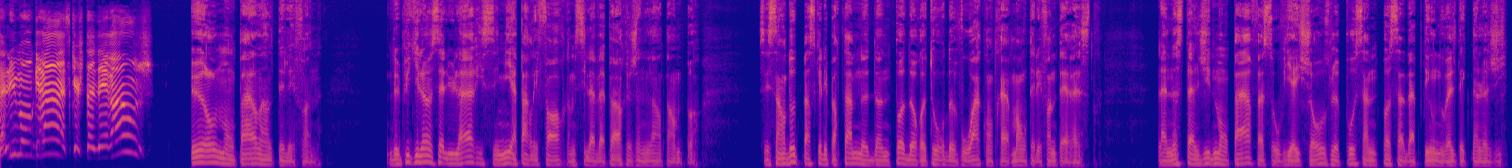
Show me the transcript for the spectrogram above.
Salut mon grand, est-ce que je te dérange? Hurle mon père dans le téléphone. Depuis qu'il a un cellulaire, il s'est mis à parler fort comme s'il avait peur que je ne l'entende pas. C'est sans doute parce que les portables ne donnent pas de retour de voix contrairement au téléphone terrestre. La nostalgie de mon père face aux vieilles choses le pousse à ne pas s'adapter aux nouvelles technologies.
